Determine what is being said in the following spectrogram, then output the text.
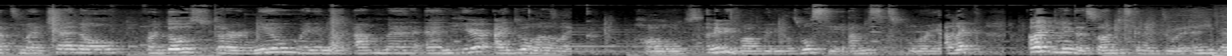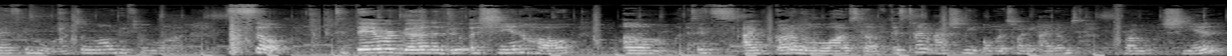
back to my channel. For those that are new, my name is Armelle and here I do a lot of like hauls and maybe vlog videos. We'll see. I'm just exploring. I like I like doing this so I'm just gonna do it and you guys can watch along if you want. So today we're gonna do a Shein haul. Um, it's I've got a lot of stuff. This time actually over 20 items from Shein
